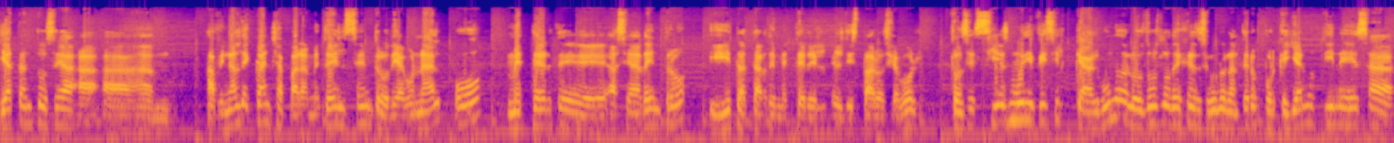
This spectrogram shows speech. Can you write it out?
ya tanto sea a, a, final de cancha para meter el centro diagonal o meterte hacia adentro y tratar de meter el, disparo hacia gol. Entonces sí es muy difícil que alguno de los dos lo deje de segundo delantero porque ya no tiene esa,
